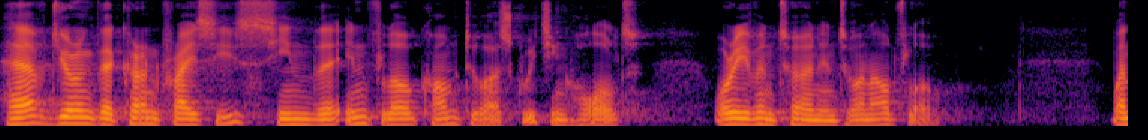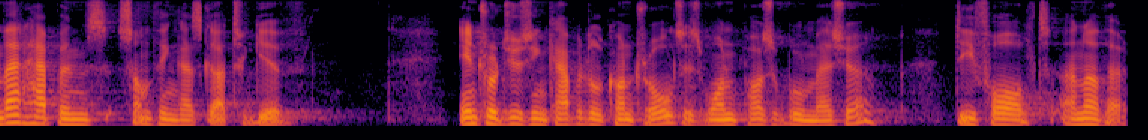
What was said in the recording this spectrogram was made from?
have, during the current crisis, seen the inflow come to a screeching halt or even turn into an outflow. When that happens, something has got to give. Introducing capital controls is one possible measure, default another.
